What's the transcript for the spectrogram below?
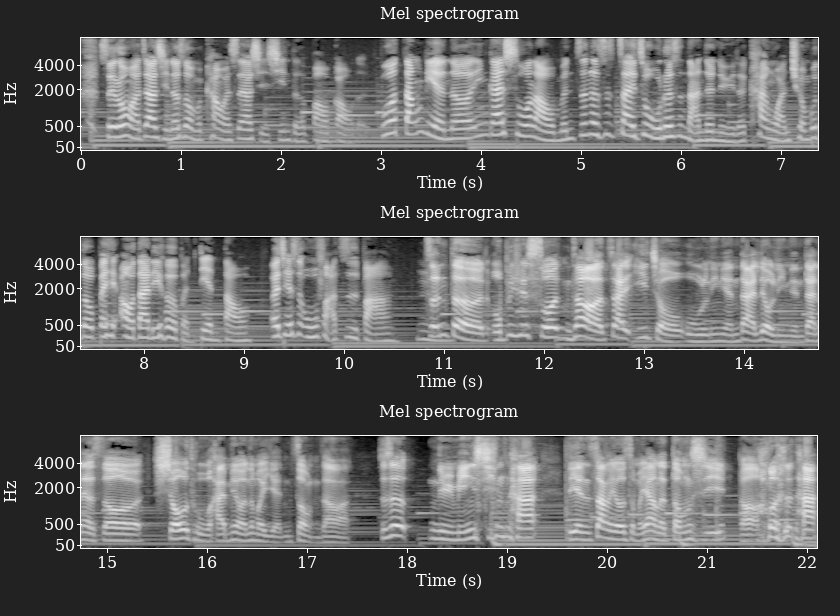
所以《罗马假期》那时候我们看完是要写心得报告的。不过当年呢，应该说啦，我们真的是在座无论是男的女的，看完全部都被奥黛丽·赫本电到，而且是无法自拔。真的，我必须说，你知道，在一九五零年代、六零年代那个时候，修图还没有那么严重，你知道吗？就是女明星她脸上有什么样的东西啊，或者是她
